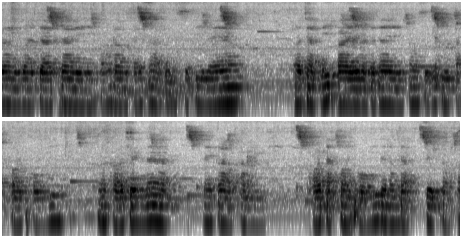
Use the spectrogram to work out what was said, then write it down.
กายวาจาใจของเราใสสะอาดเป็นสติแล้วหลังจากนี้ไปเราจะได้เข้าสู่วิธีตัดปล่อยผมเราขอเชิญหน้าได้กล่าวคำขอตัดปล่อยผมโดยลำดับสืบต่อไป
